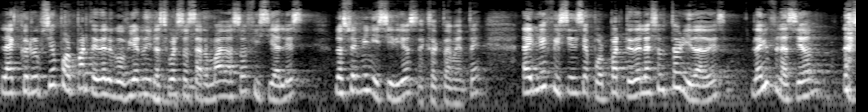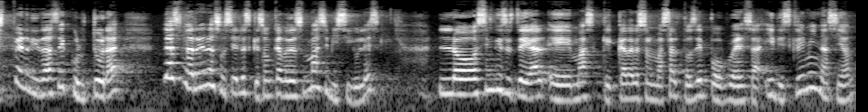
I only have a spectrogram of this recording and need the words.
la corrupción por parte del gobierno y las Fuerzas Armadas oficiales, los feminicidios, exactamente, la ineficiencia por parte de las autoridades, la inflación, las pérdidas de cultura, las barreras sociales que son cada vez más visibles, los índices de, eh, más que cada vez son más altos de pobreza y discriminación,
